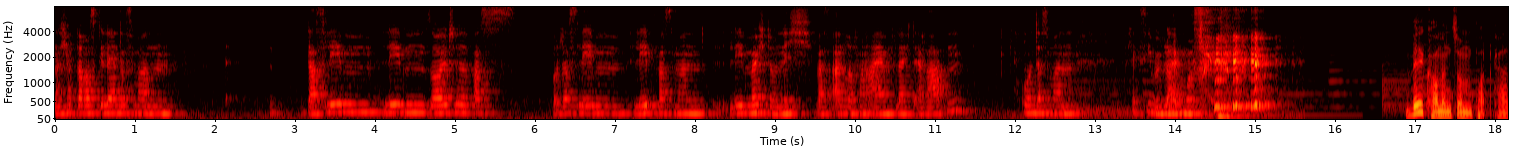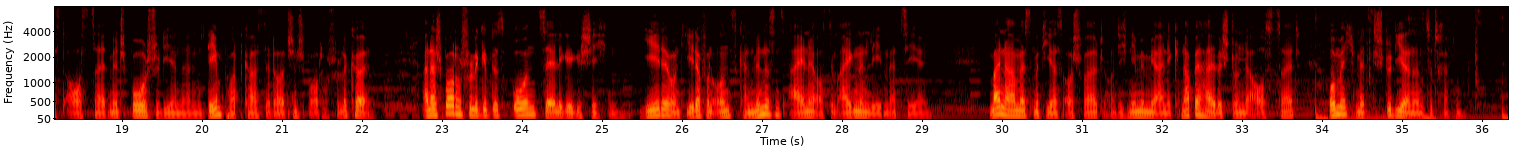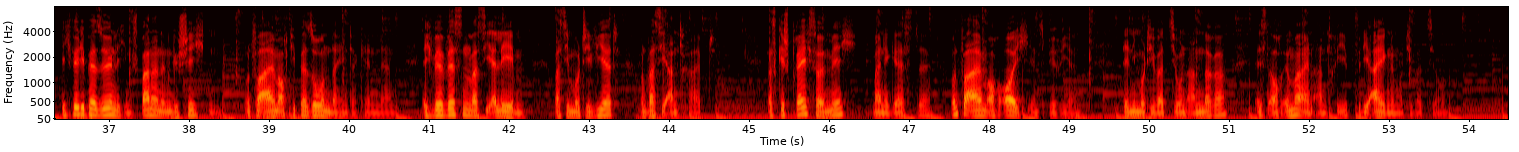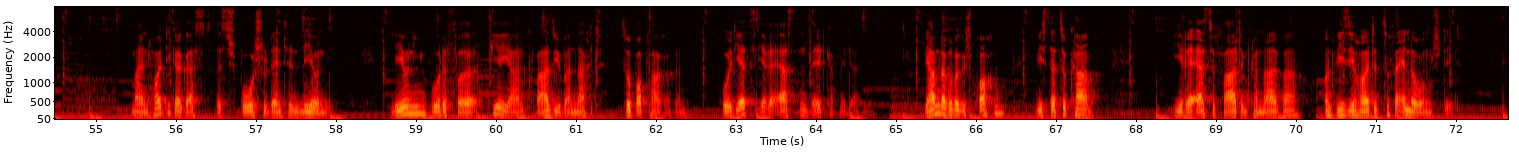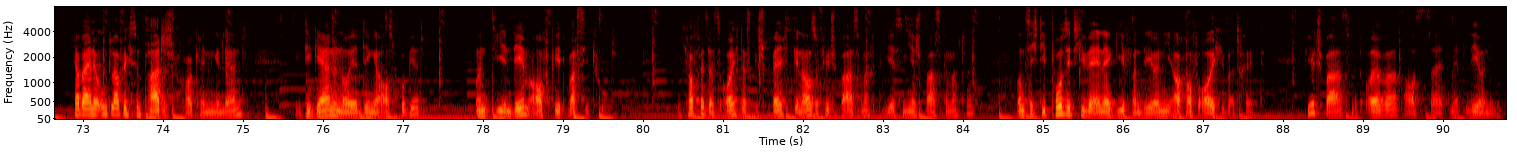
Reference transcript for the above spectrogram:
Also ich habe daraus gelernt, dass man das Leben leben sollte, was oder das Leben lebt, was man leben möchte und nicht, was andere von einem vielleicht erwarten. Und dass man flexibel bleiben muss. Willkommen zum Podcast Auszeit mit Sporo-Studierenden, dem Podcast der Deutschen Sporthochschule Köln. An der Sporthochschule gibt es unzählige Geschichten. Jede und jeder von uns kann mindestens eine aus dem eigenen Leben erzählen. Mein Name ist Matthias Oschwald und ich nehme mir eine knappe halbe Stunde Auszeit, um mich mit Studierenden zu treffen. Ich will die persönlichen, spannenden Geschichten und vor allem auch die Personen dahinter kennenlernen. Ich will wissen, was sie erleben, was sie motiviert und was sie antreibt. Das Gespräch soll mich, meine Gäste und vor allem auch euch inspirieren. Denn die Motivation anderer ist auch immer ein Antrieb für die eigene Motivation. Mein heutiger Gast ist Spo-Studentin Leonie. Leonie wurde vor vier Jahren quasi über Nacht zur Bobfahrerin, holt jetzt ihre ersten Weltcup-Medaillen. Wir haben darüber gesprochen, wie es dazu kam, wie ihre erste Fahrt im Kanal war und wie sie heute zu Veränderungen steht. Ich habe eine unglaublich sympathische Frau kennengelernt, die gerne neue Dinge ausprobiert und die in dem aufgeht, was sie tut. Ich hoffe, dass euch das Gespräch genauso viel Spaß macht, wie es mir Spaß gemacht hat und sich die positive Energie von Leonie auch auf euch überträgt. Viel Spaß mit eurer Auszeit mit Leonie.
